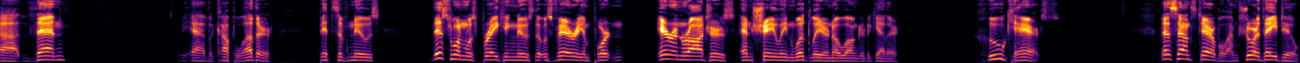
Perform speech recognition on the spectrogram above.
Uh, then we have a couple other bits of news. This one was breaking news that was very important. Aaron Rodgers and Shailene Woodley are no longer together. Who cares? That sounds terrible. I'm sure they do.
